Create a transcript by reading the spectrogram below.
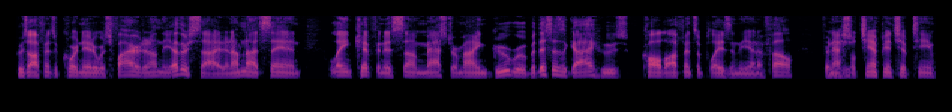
whose offensive coordinator was fired, and on the other side, and I'm not saying Lane Kiffin is some mastermind guru, but this is a guy who's called offensive plays in the NFL for mm-hmm. national championship team.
